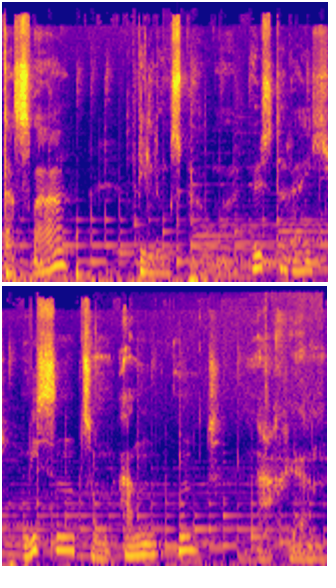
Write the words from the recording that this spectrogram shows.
Das war Bildungspartner Österreich Wissen zum An- und Nachhören.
